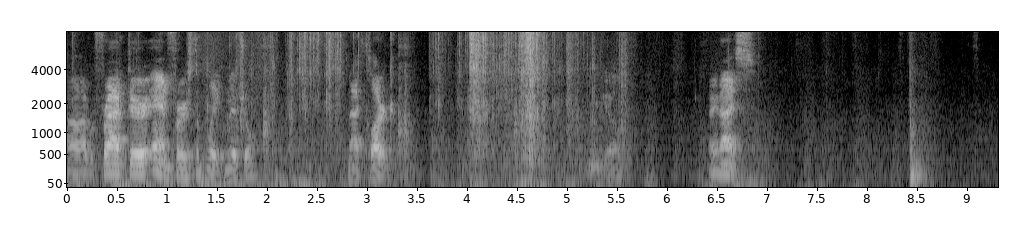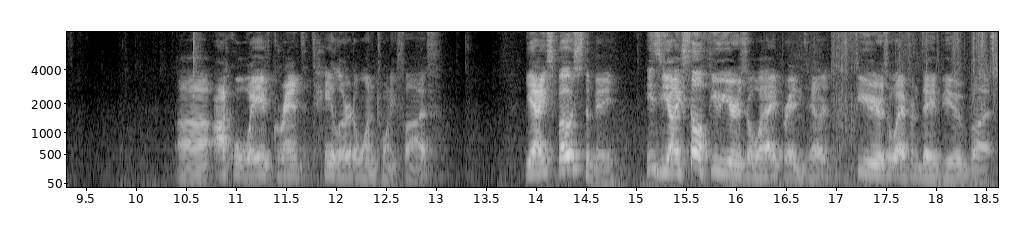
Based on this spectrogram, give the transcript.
Uh, refractor and first to Blake Mitchell. Matt Clark. There we go. Very nice. Uh, Aqua Wave Grant Taylor to 125. Yeah, he's supposed to be. He's yeah, he's still a few years away. Braden Taylor, a few years away from debut, but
